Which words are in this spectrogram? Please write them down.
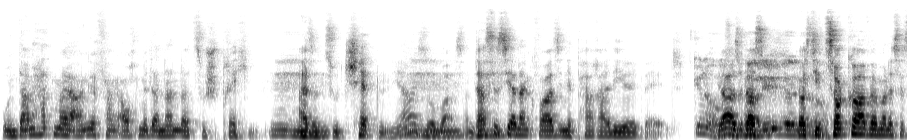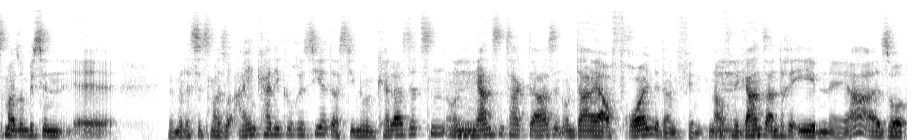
Und dann hat man ja angefangen, auch miteinander zu sprechen, Mhm. also zu chatten, ja, Mhm. sowas. Und das Mhm. ist ja dann quasi eine Parallelwelt. Genau. Ja, also so dass, dass die genau. Zocker, wenn man das jetzt mal so ein bisschen, äh, wenn man das jetzt mal so einkategorisiert, dass die nur im Keller sitzen und Mhm. den ganzen Tag da sind und daher auch Freunde dann finden, auf eine Mhm. ganz andere Ebene, ja. Also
